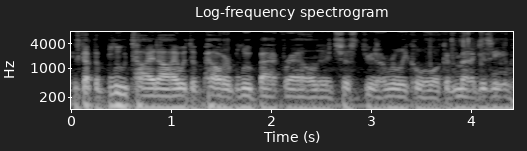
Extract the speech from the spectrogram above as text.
He's got the blue tie-dye with the powder blue background. And it's just, you know, really cool looking magazine.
